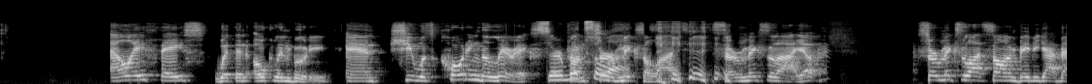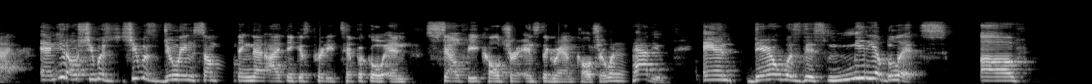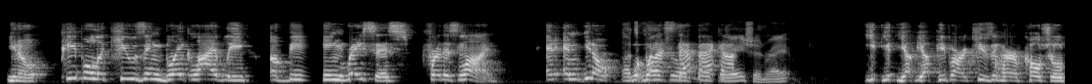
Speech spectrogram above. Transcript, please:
LA face with an Oakland booty. And she was quoting the lyrics Sir from Mix-a-Lot. Sir Mix-a-Lot. Sir Mix-a-Lot, yep. Sir Mix-a-Lot song, Baby Got Back. and you know she was she was doing something that I think is pretty typical in selfie culture, Instagram culture, what have you. And there was this media blitz of you know people accusing Blake Lively of being racist for this line. And and you know That's when I step back, I, appropriation, right? y- y- yep, yep. People are accusing her of cultural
